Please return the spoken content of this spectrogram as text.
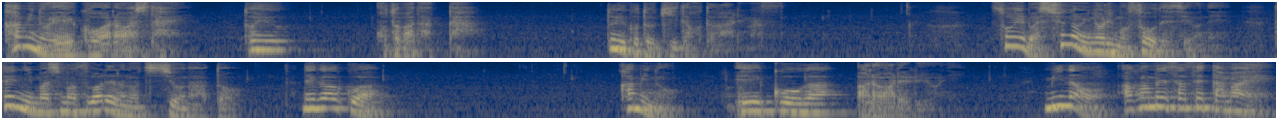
神の栄光を表したいという言葉だったということを聞いたことがあります。そういえば主の祈りもそうですよね。天に増します我らの父よの後。願わくは神の栄光が現れるよ皆を崇めさせたまえ。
